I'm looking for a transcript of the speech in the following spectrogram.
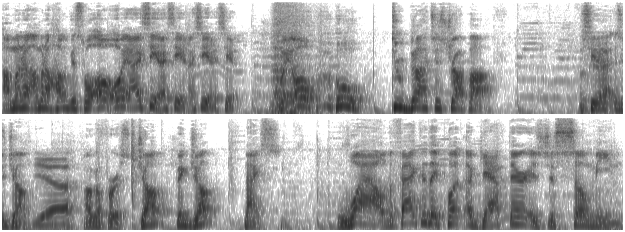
I'm gonna I'm gonna hug this wall. Oh, oh wait, I see it. I see it. I see it. I see it. Wait. Oh, oh. Do not just drop off. You see Okay. that? It's a jump. Yeah. I'll go first. Jump, big jump, nice. Wow, the fact that they put a gap there is just so mean.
